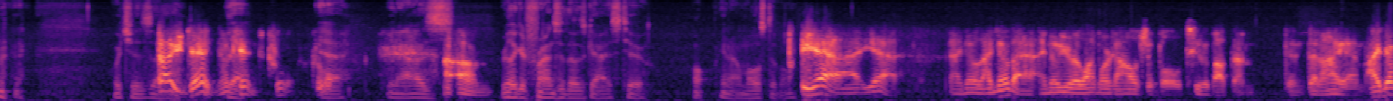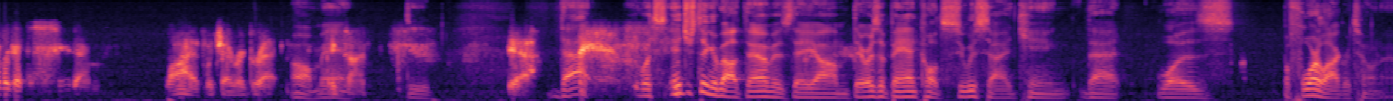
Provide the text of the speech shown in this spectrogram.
which is. Uh, oh, you did? No yeah. kidding. Cool. Cool. Yeah. You know, I was um, really good friends with those guys too. Well, you know, most of them. Yeah, yeah. I know. I know that. I know you're a lot more knowledgeable too about them than, than I am. I never got to see them live, which I regret. Oh man, big time, dude. Yeah. That. what's interesting about them is they um there was a band called Suicide King that was before La Gritona.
